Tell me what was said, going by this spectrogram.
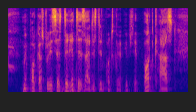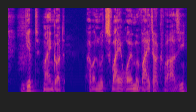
mit Podcast-Studio. Das ist das dritte, seit es den Podcast gibt. Den Podcast gibt, mein Gott. Aber nur zwei Räume weiter quasi.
